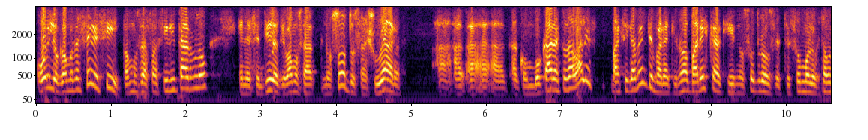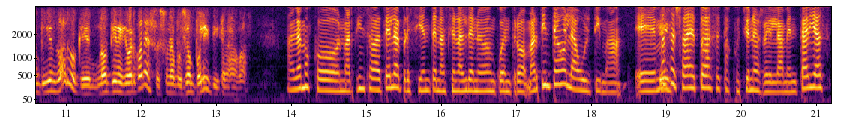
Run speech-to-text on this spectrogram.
hoy lo que vamos a hacer es sí, vamos a facilitarlo en el sentido de que vamos a nosotros ayudar a, a, convocar a estos avales, básicamente para que no aparezca que nosotros este, somos los que estamos pidiendo algo que no tiene que ver con eso, es una posición política nada más. Hablamos con Martín Sabatella, presidente nacional de Nuevo Encuentro. Martín, te hago la última. Eh, más allá de todas estas cuestiones reglamentarias,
